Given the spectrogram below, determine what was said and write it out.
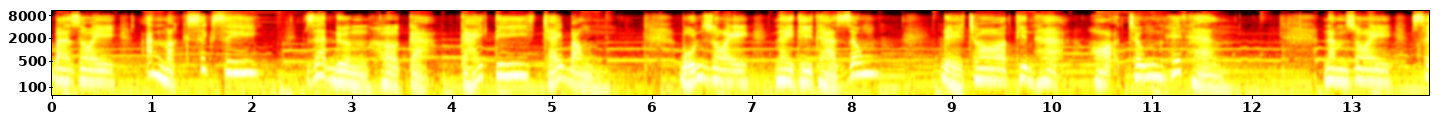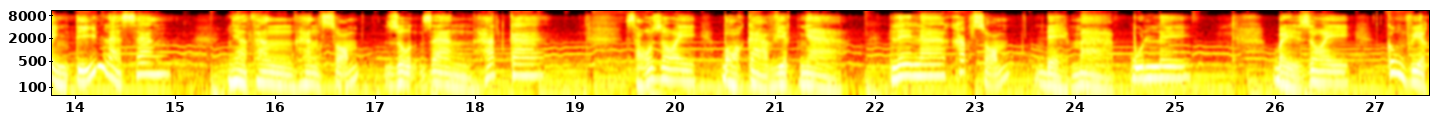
Ba roi ăn mặc sexy, ra đường hờ cả cái ti trái bòng. Bốn roi này thì thả rông, để cho thiên hạ họ trông hết hàng năm roi sảnh tí là sang. Nhà thằng hàng xóm rộn ràng hát ca. Sáu roi bỏ cả việc nhà, lê la khắp xóm để mà buôn lê. Bảy roi công việc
